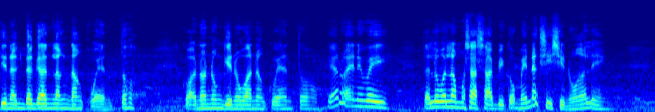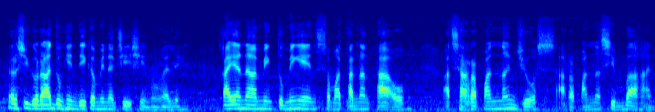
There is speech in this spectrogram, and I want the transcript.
dinagdagan lang ng kwento. Kung ano nung ginawa ng kwento. Pero anyway, dalawa lang masasabi ko, may nagsisinungaling. Pero siguradong hindi kami nagsisinungaling. Kaya naming tumingin sa mata ng tao at sa harapan ng Diyos, harapan ng simbahan,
